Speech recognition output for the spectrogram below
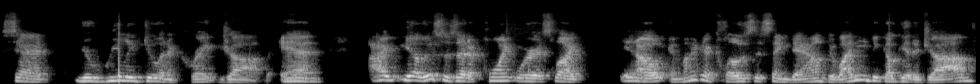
said, You're really doing a great job. And I, you know, this is at a point where it's like, you know, am I going to close this thing down? Do I need to go get a job?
